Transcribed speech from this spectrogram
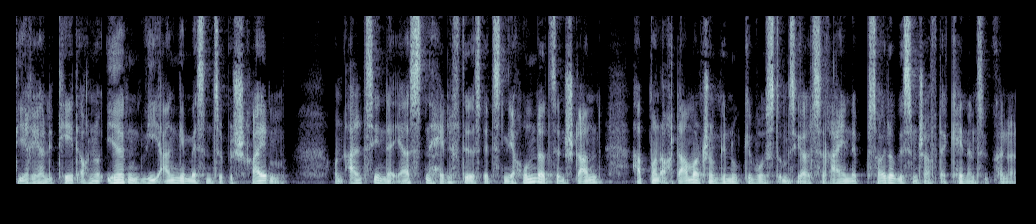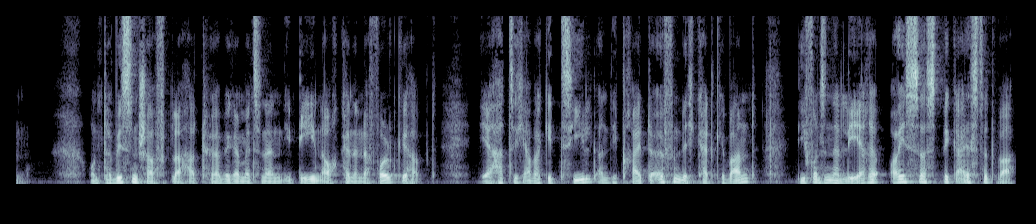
die Realität auch nur irgendwie angemessen zu beschreiben. Und als sie in der ersten Hälfte des letzten Jahrhunderts entstand, hat man auch damals schon genug gewusst, um sie als reine Pseudowissenschaft erkennen zu können. Unter Wissenschaftler hat Hörbiger mit seinen Ideen auch keinen Erfolg gehabt. Er hat sich aber gezielt an die breite Öffentlichkeit gewandt, die von seiner Lehre äußerst begeistert war.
